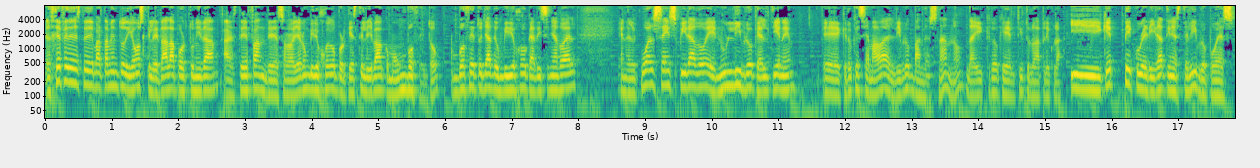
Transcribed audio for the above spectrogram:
el jefe de este departamento, digamos que le da la oportunidad a Stefan de desarrollar un videojuego porque este le lleva como un boceto. Un boceto ya de un videojuego que ha diseñado él, en el cual se ha inspirado en un libro que él tiene eh, creo que se llamaba el libro Bandersnatch, ¿no? De ahí creo que el título de la película. ¿Y qué peculiaridad tiene este libro? Pues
